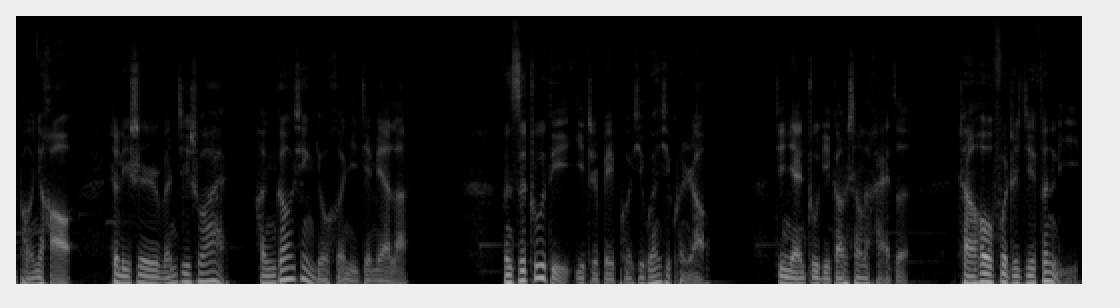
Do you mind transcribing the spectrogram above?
朋友你好，这里是文姬说爱，很高兴又和你见面了。粉丝朱迪一直被婆媳关系困扰，今年朱迪刚生了孩子，产后腹直肌分离，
